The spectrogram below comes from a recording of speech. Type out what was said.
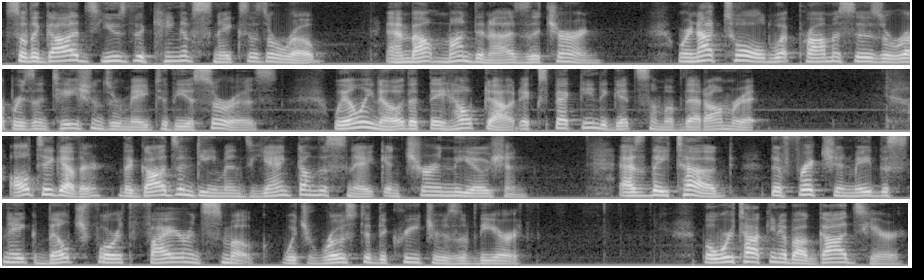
So the gods used the king of snakes as a rope, and Mount Mandara as the churn. We're not told what promises or representations were made to the asuras. We only know that they helped out, expecting to get some of that Amrit. Altogether, the gods and demons yanked on the snake and churned the ocean. As they tugged, the friction made the snake belch forth fire and smoke, which roasted the creatures of the earth. But we're talking about gods here,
